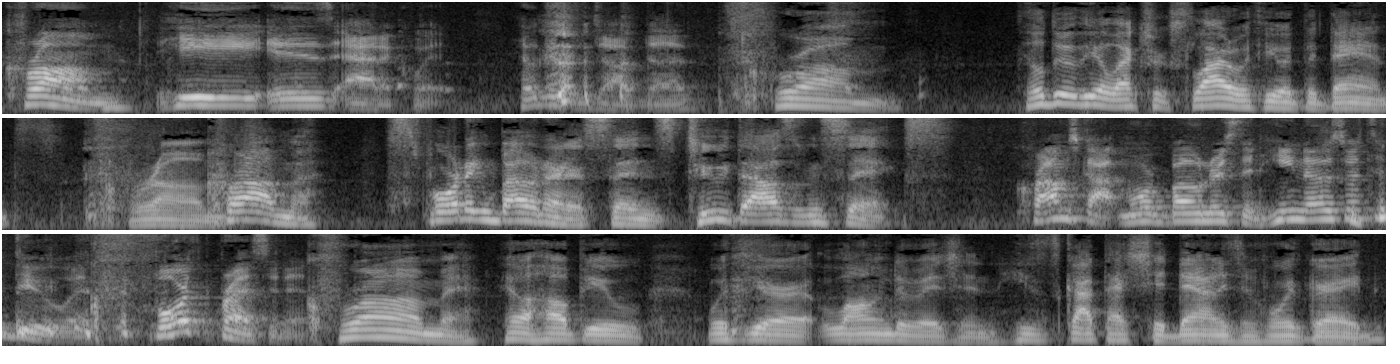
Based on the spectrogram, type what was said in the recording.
Crumb. He is adequate. He'll get the job done. Crumb. He'll do the electric slide with you at the dance. Crumb. Crumb. Sporting boner since 2006. Crumb's got more boners than he knows what to do with. Fourth president. Crumb, he'll help you with your long division. He's got that shit down. He's in fourth grade.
